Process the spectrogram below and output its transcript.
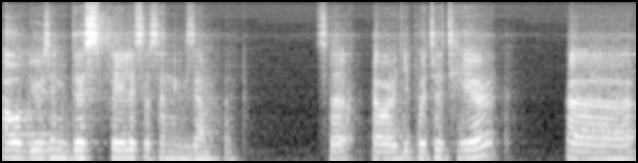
i'll be using this playlist as an example. So I already put it here. Uh,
